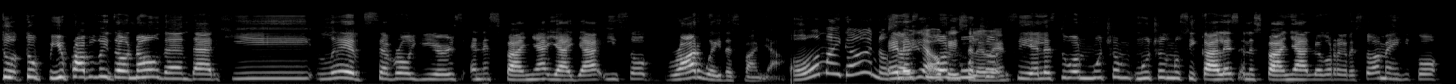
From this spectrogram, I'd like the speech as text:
tú, you probably don't know then that he lived several years en España y allá hizo Broadway de España. Oh my God, no él sabía. Okay, mucho, se le ve. Sí, él estuvo en muchos muchos musicales en España, luego regresó a México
